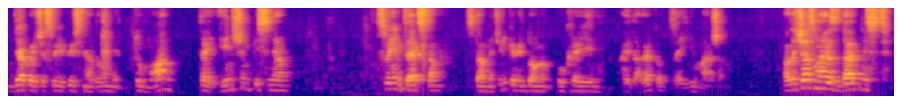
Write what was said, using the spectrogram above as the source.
дякуючи своїй пісні на долині Туман та й іншим пісням, своїм текстам став не тільки відомим Україні, а й далеко за її межами. Але час має здатність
